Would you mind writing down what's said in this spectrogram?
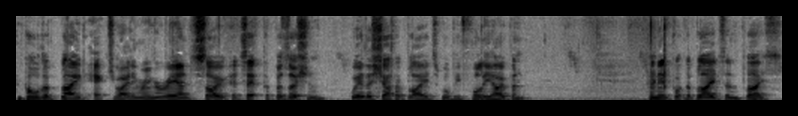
and pull the blade actuating ring around so it's at the position where the shutter blades will be fully open and then put the blades in place.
